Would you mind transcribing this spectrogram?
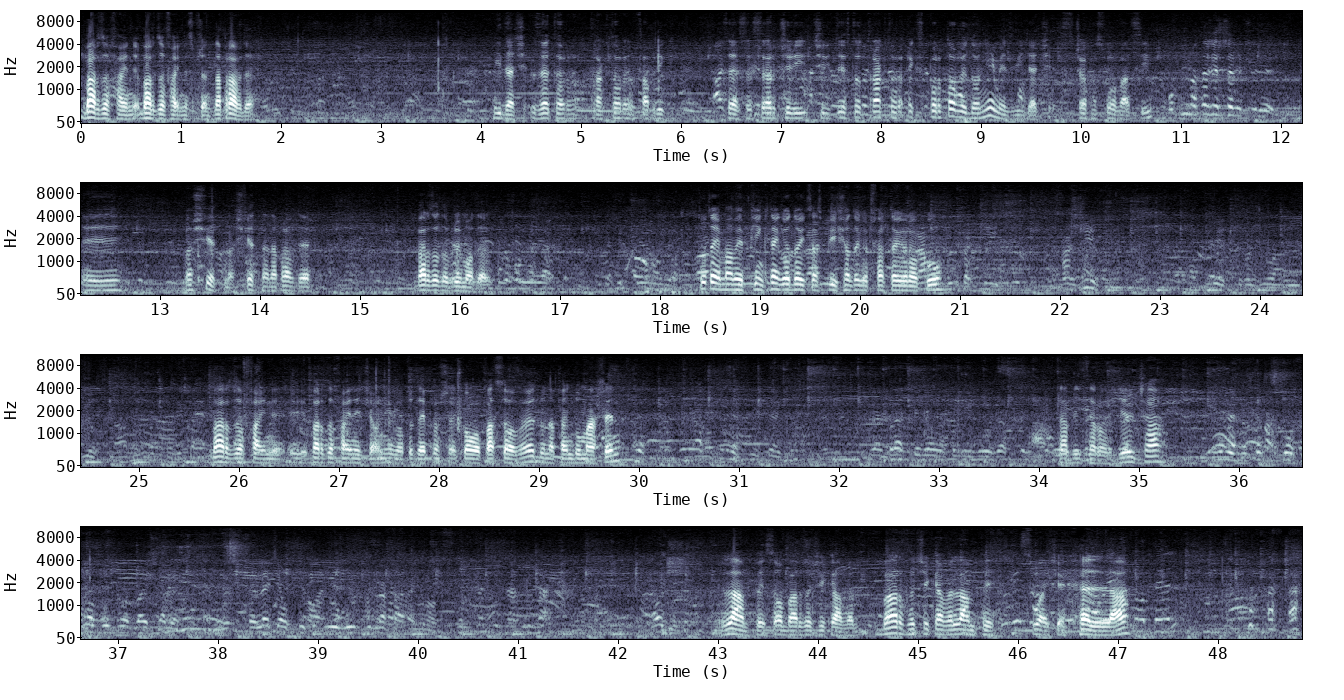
Bardzo fajny, bardzo fajny sprzęt, naprawdę. Widać Zetor traktorem fabryk CSSR, czyli, czyli to jest to traktor eksportowy do Niemiec, widać z Czechosłowacji. Yy, no świetna, świetna, naprawdę bardzo dobry model. Tutaj mamy pięknego dojca z 54 roku. Bardzo fajny, y, bardzo fajny ciągnik, bo tutaj proszę koło pasowe do napędu maszyn. Tablica rozdzielcza. Lampy są bardzo ciekawe. Bardzo ciekawe lampy, słuchajcie, Hella.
